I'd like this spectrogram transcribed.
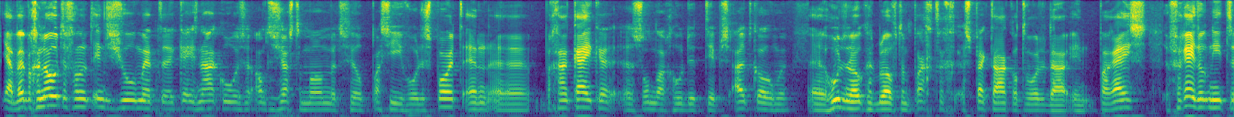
Ja, we hebben genoten van het interview met uh, Kees Nakoers, een enthousiaste man met veel passie voor de sport. En uh, we gaan kijken uh, zondag hoe de tips uitkomen. hoe dan ook, het belooft een prachtig spektakel te worden daar in Parijs. Vergeet ook niet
